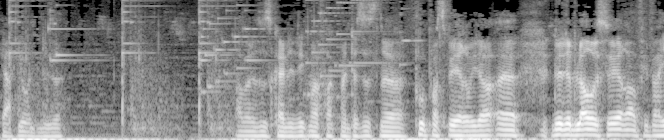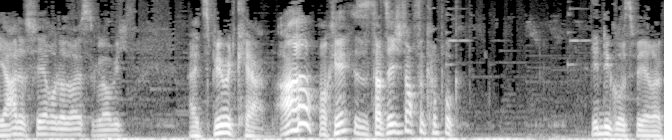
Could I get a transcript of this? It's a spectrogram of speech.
Ja, hier unten sie. Aber das ist kein Enigma-Fragment. Das ist eine Pupa-Sphäre wieder. Äh, eine, blaue Sphäre. Auf jeden Fall ja, eine Sphäre oder so heißt glaube ich. Ein Spirit-Kern. Ah, okay. Das ist tatsächlich noch für Kripuk. Indigo-Sphäre.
